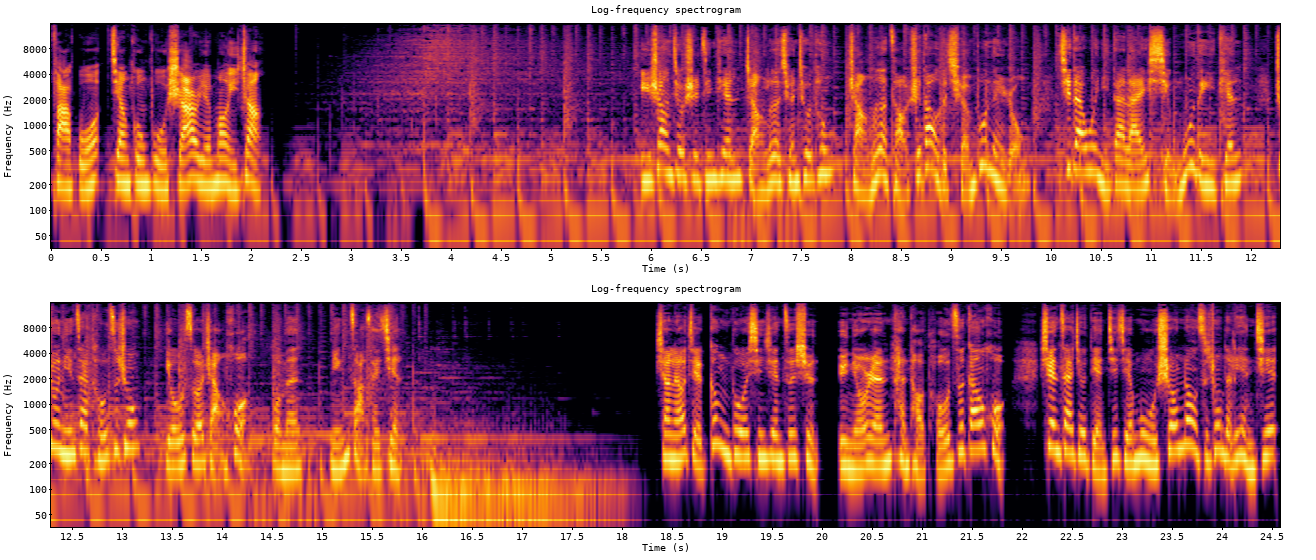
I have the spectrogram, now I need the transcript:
法国将公布十二月贸易账。以上就是今天掌乐全球通、掌乐早知道的全部内容，期待为你带来醒目的一天。祝您在投资中有所斩获，我们明早再见。想了解更多新鲜资讯，与牛人探讨投资干货，现在就点击节目 show notes 中的链接，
